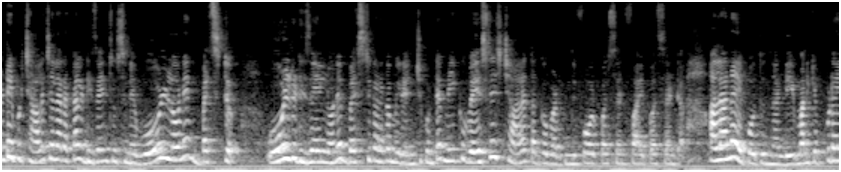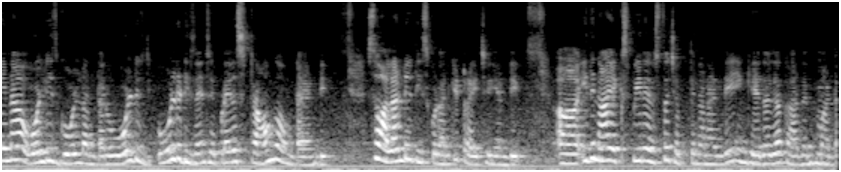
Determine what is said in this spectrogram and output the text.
అంటే ఇప్పుడు చాలా చాలా రకాల డిజైన్స్ వస్తున్నాయి. వరల్డ్లోనే బెస్ట్ ఓల్డ్ డిజైన్లోనే బెస్ట్ కనుక మీరు ఎంచుకుంటే మీకు వేస్టేజ్ చాలా తక్కువ పడుతుంది. ఫోర్ పర్సెంట్ ఫైవ్ పర్సెంట్ అలానే అయిపోతుందండి. మనకి ఎప్పుడైనా ఓల్డ్ ఈజ్ గోల్డ్ అంటారు. ఓల్డ్ ఓల్డ్ డిజైన్స్ ఎప్పుడైనా స్ట్రాంగ్గా ఉంటాయండి. సో అలాంటివి తీసుకోవడానికి ట్రై చేయండి. ఇది నా ఎక్స్పీరియన్స్తో చెప్తున్నానండి. ఇంకేదోదో కాదనమాట.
